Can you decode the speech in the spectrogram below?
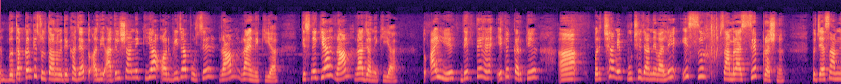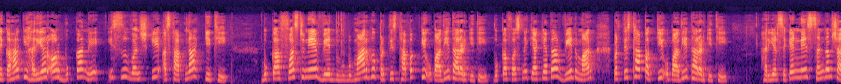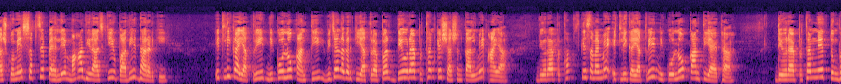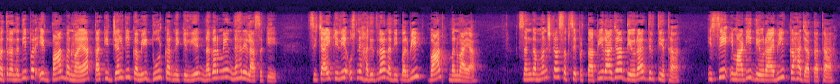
दक्कन के सुल्तानों में देखा जाए तो अली आदिल शाह ने किया और बीजापुर से राम राय ने किया। किसने किया? राम राजा ने किया। तो आइए देखते हैं एक एक करके परीक्षा में पूछे जाने वाले इस साम्राज्य से प्रश्न। तो जैसा हमने कहा कि हरियर और बुक्का ने इस वंश की स्थापना की थी। बुक्का फ़र्स्ट ने वेद मार्ग प्रतिष्ठापक की उपाधि धारण की थी। बुक्का फ़र्स्ट ने क्या किया था? वेद मार्ग प्रतिष्ठापक की उपाधि धारण की थी। हरियर सेकेंड ने संगम शासकों में सबसे पहले महाधिराज की उपाधि धारण की। इटली का यात्री निकोलो कांति विजयनगर की यात्रा पर देवराय प्रथम के शासनकाल में आया। देवराय प्रथम के समय में इटली का यात्री निकोलो कांति आया था। देवराय प्रथम ने तुंगभद्रा नदी पर एक बाँध बनवाया ताकि जल की कमी दूर करने के लिए नगर में नहरें ला सके। सिंचाई के लिए उसने हरिद्रा नदी पर भी बाँध बनवाया। संगम वंश का सबसे प्रतापी राजा देवराय द्वितीय था। इसे इमाडी देवराय भी कहा जाता था।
